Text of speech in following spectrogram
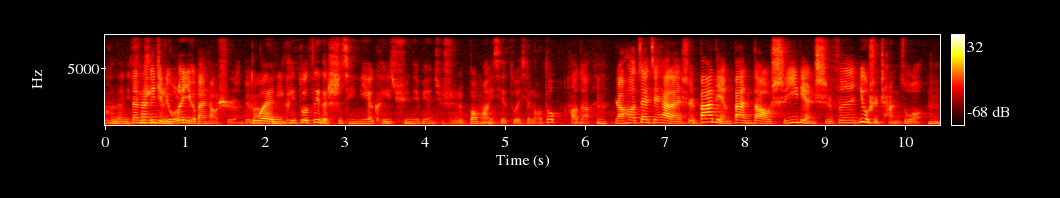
可能你嗯但他给你留了一个半小时，对吧？对，你可以做自己的事情，你也可以去那边就是帮忙一些做一些劳动。好的，然后再接下来是八点半到十一点十分，又是禅坐，嗯，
